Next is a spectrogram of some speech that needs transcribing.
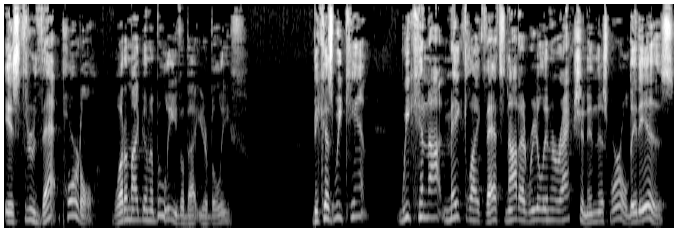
is through that portal, what am I going to believe about your belief? Because we can't we cannot make like that's not a real interaction in this world. It is.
